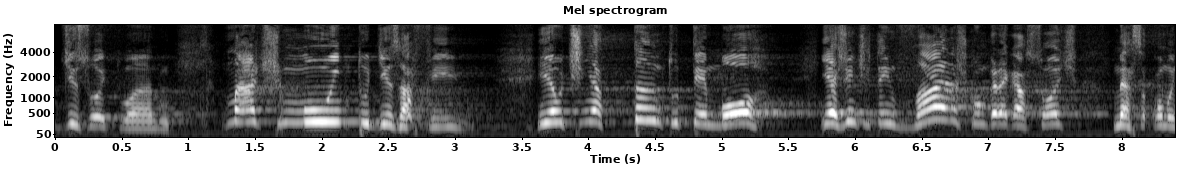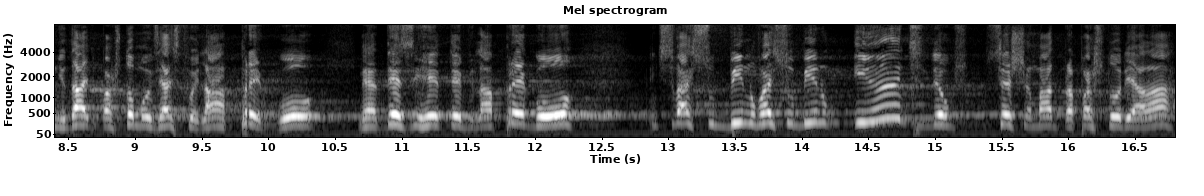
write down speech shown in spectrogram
18 anos, mas muito desafio. E eu tinha tanto temor, e a gente tem várias congregações nessa comunidade. Pastor Moisés foi lá, pregou, né? Desirê teve lá, pregou a gente vai subindo, vai subindo, e antes de eu ser chamado para pastorear lá,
